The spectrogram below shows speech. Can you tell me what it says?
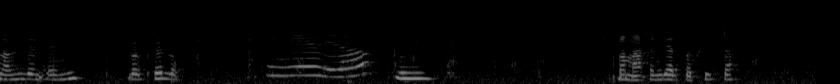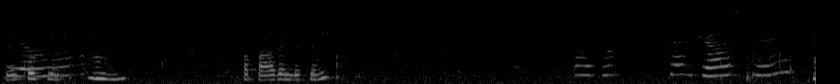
หลังเดนเอ็นหลอกเผ็ดหรอกมามากันยันเปิดฟิกซะเด็กก็ฟินอืมป้าป้าเป็นเล็กเล็ก หน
